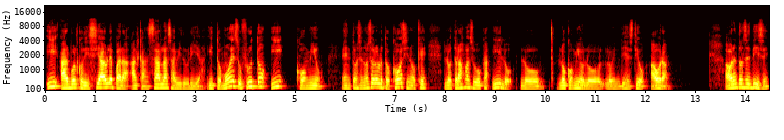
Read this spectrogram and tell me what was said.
y árbol codiciable para alcanzar la sabiduría. Y tomó de su fruto y comió. Entonces no solo lo tocó, sino que lo trajo a su boca y lo, lo, lo comió, lo, lo indigestió. Ahora, Ahora entonces dice,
